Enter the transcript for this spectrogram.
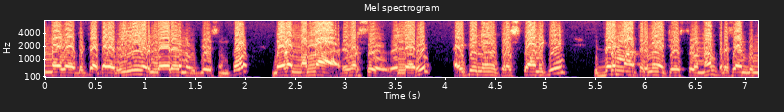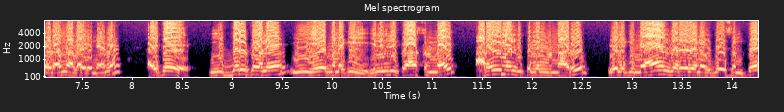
ఉన్నాయి కాబట్టి అక్కడ రిలీవర్ లేరనే ఉద్దేశంతో మేడం మళ్ళా రివర్స్ వెళ్ళారు. అయితే మేము ప్రస్తుతానికి ఇద్దరు మాత్రమే చేస్తున్నాం ప్రశాంతి మేడం అలాగే నేను. అయితే ఈ ఇద్దరితోనే ఈ ఏ- మనకి ఎనిమిది క్లాసులు ఉన్నాయి. అరవై మంది పిల్లలు ఉన్నారు. వీళ్ళకి న్యాయం జరగదనే ఉద్దేశంతో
